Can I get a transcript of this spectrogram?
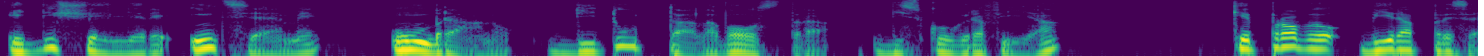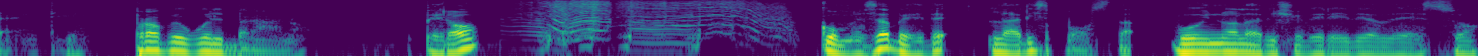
e di scegliere insieme un brano di tutta la vostra discografia che proprio vi rappresenti, proprio quel brano. Però come sapete, la risposta voi non la riceverete adesso,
